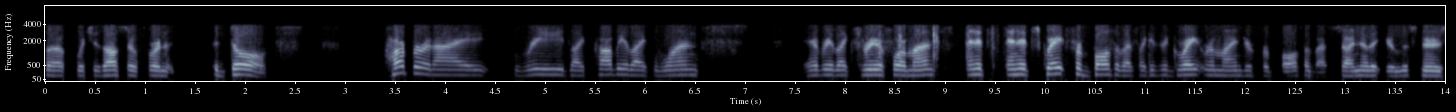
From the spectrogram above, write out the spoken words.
book, which is also for adults, Harper and I read like probably like once every like three or four months, and it's and it's great for both of us. Like it's a great reminder for both of us. So I know that your listeners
